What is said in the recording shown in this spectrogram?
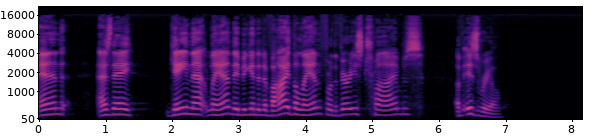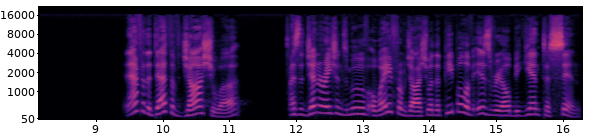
And as they gain that land, they begin to divide the land for the various tribes of Israel. And after the death of Joshua, as the generations move away from Joshua, the people of Israel begin to sin.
